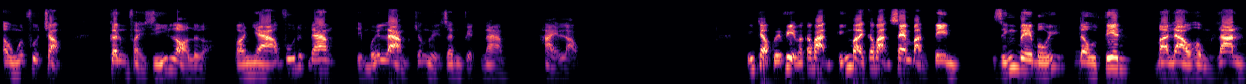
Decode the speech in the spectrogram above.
ông Nguyễn Phú Trọng cần phải dí lò lửa vào nhà ông Vũ Đức Đam thì mới làm cho người dân Việt Nam hài lòng. Kính chào quý vị và các bạn, kính mời các bạn xem bản tin Dính bê bối đầu tiên bà Đào Hồng Lan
